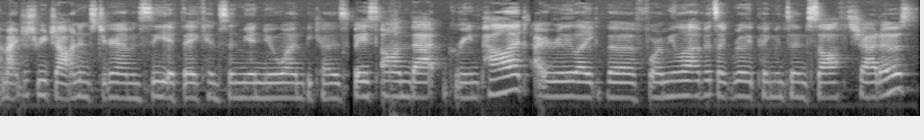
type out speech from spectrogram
I might just reach out on Instagram and see if they can send me a new one because based on that green palette, I really like the formula of it. It's like really pigmented soft shadows.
